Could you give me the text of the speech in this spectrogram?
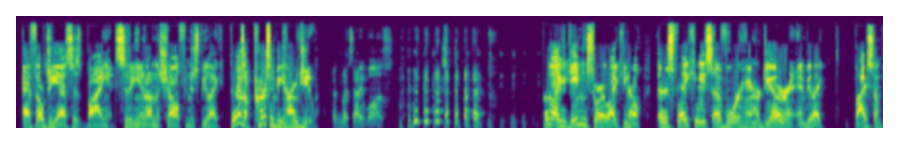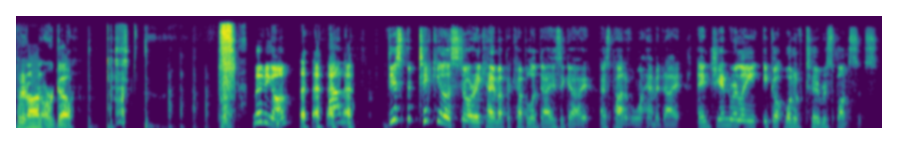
FLGS is buying it, sitting it on the shelf, and just be like, "There's a person behind you." That's my It was. Or like a gaming store, like you know, a display case of Warhammer deodorant, and be like, "Buy some, put it on, or go." Moving on. Um, this particular story came up a couple of days ago as part of Warhammer Day, and generally it got one of two responses.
